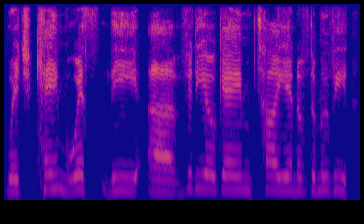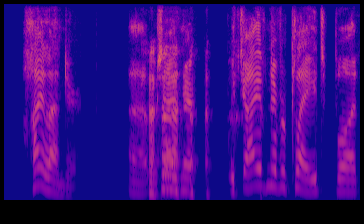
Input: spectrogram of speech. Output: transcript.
which came with the uh, video game tie-in of the movie Highlander. Uh, which, I have ne- which I have never played, but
